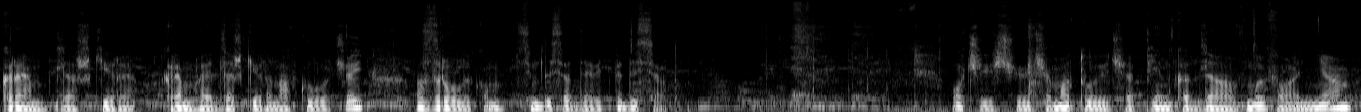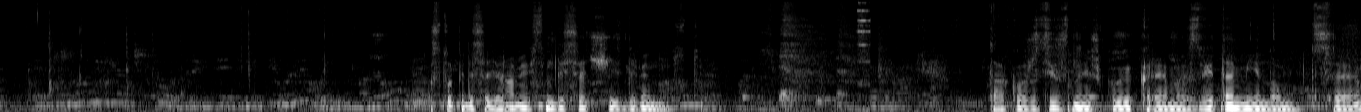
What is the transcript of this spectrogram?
крем для шкіри, крем-гель для шкіри навколо очей з роликом 79,50. Очищуюча матуюча пінка для вмивання 150 грамів 76,90. Також зі знижкою креми з вітаміном С.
